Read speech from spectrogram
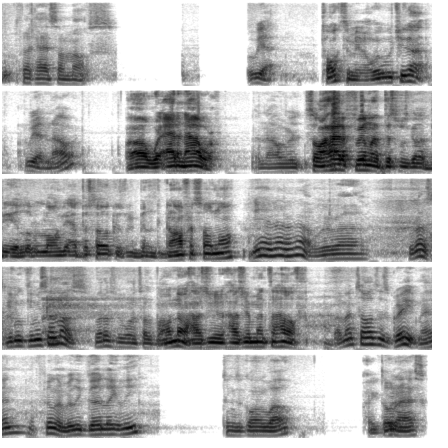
I feel like I had something else. Where we at? Talk to me. Man. What, what you got? We at an hour? Uh, we're at an hour. An hour? So I had a feeling that this was gonna be a little longer episode because we've been gone for so long. Yeah, no, no, no. We're uh, what else? Give me, give me something else. What else we want to talk about? Oh no, how's your how's your mental health? My mental health is great, man. I'm feeling really good lately. Things are going well. Don't ask.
